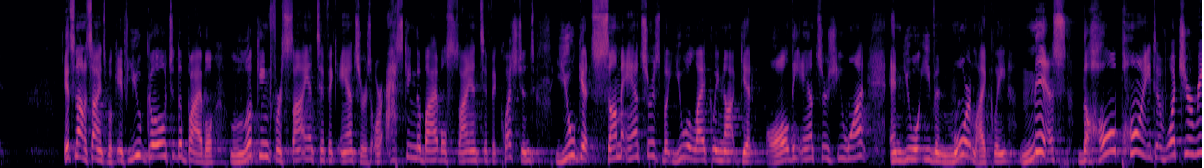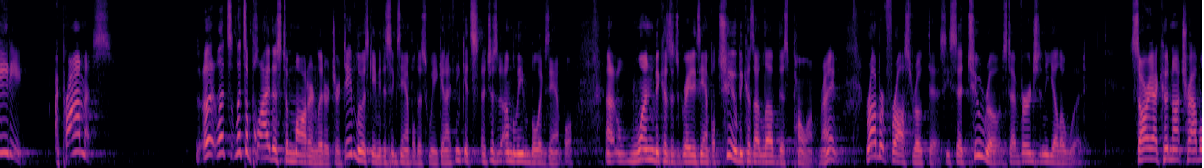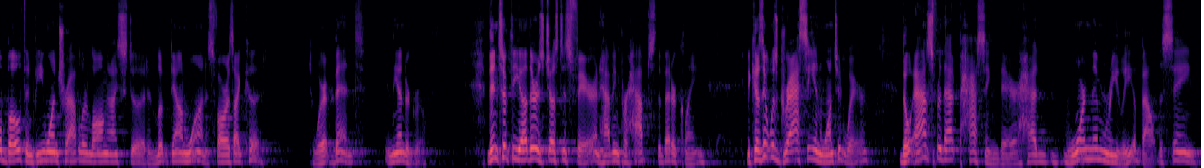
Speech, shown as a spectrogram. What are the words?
It's not a science book. If you go to the Bible looking for scientific answers or asking the Bible scientific questions, you'll get some answers, but you will likely not get all the answers you want, and you will even more likely miss the whole point of what you're reading. I promise. Let's, let's apply this to modern literature. Dave Lewis gave me this example this week, and I think it's just an unbelievable example. Uh, one, because it's a great example. Two, because I love this poem, right? Robert Frost wrote this. He said, Two roads diverged in the yellow wood. Sorry I could not travel both, and be one traveler long I stood, and looked down one as far as I could to where it bent in the undergrowth. Then took the other as just as fair, and having perhaps the better claim, because it was grassy and wanted wear Though as for that passing there, had worn them really about the same.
